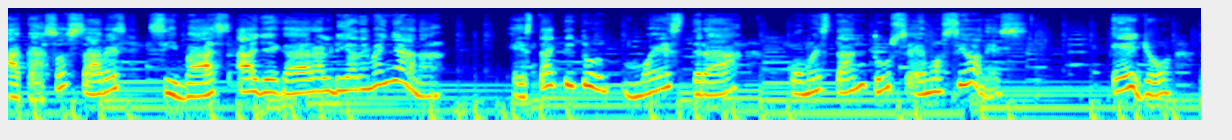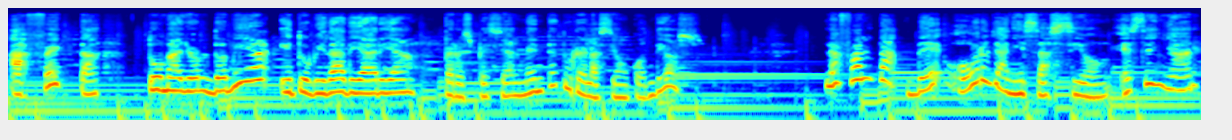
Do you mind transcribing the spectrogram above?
¿Acaso sabes si vas a llegar al día de mañana? Esta actitud muestra cómo están tus emociones. Ello afecta tu mayordomía y tu vida diaria, pero especialmente tu relación con Dios. La falta de organización es señal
